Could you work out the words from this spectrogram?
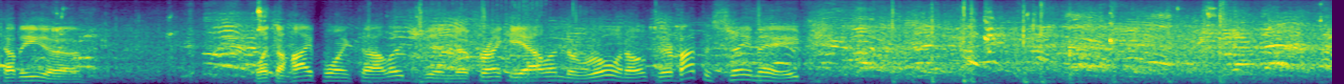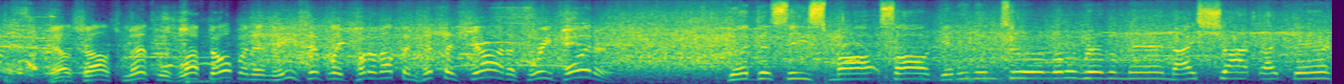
Tubby uh, went to High Point College, and uh, Frankie Allen to Roanoke. They're about the same age. Now, Saul Smith was left open, and he simply put it up and hit the shot, a three-pointer. Good to see Small, Saul getting into a little rhythm there. Nice shot right there.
